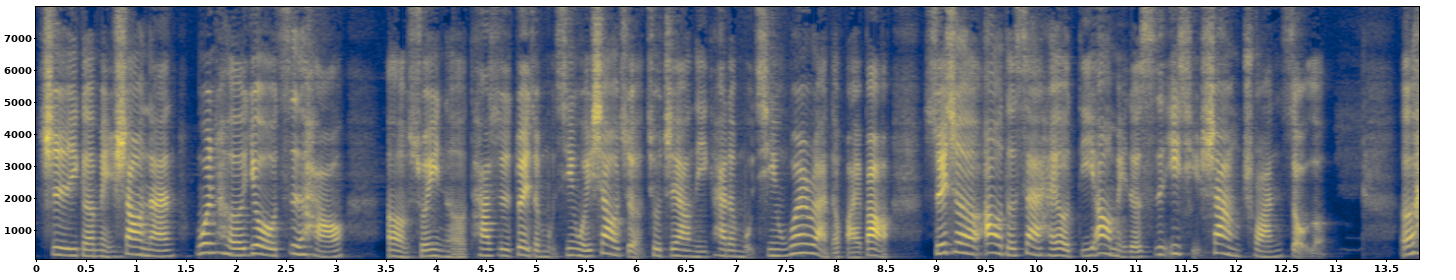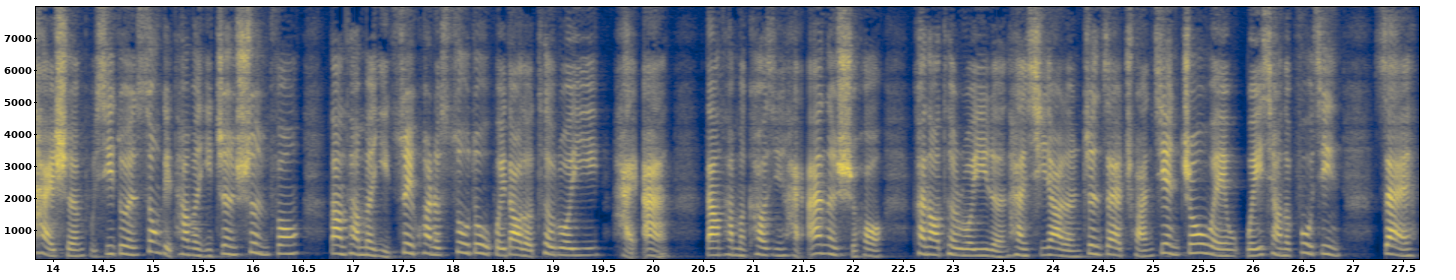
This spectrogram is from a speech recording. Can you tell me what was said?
是一个美少男，温和又自豪，呃，所以呢，他是对着母亲微笑着，就这样离开了母亲温软的怀抱，随着奥德赛还有迪奥美德斯一起上船走了。而海神普西顿送给他们一阵顺风，让他们以最快的速度回到了特洛伊海岸。当他们靠近海岸的时候，看到特洛伊人和希腊人正在船舰周围围墙的附近，在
